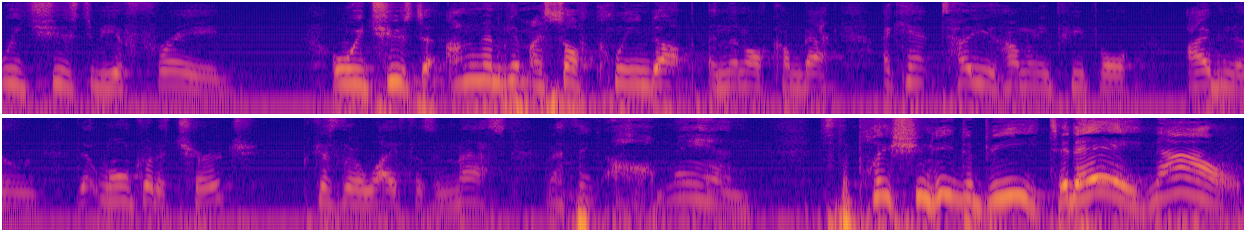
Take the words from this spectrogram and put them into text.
we choose to be afraid. Or we choose to, I'm going to get myself cleaned up and then I'll come back. I can't tell you how many people I've known that won't go to church because their life is a mess. And I think, oh man, it's the place you need to be today, now.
